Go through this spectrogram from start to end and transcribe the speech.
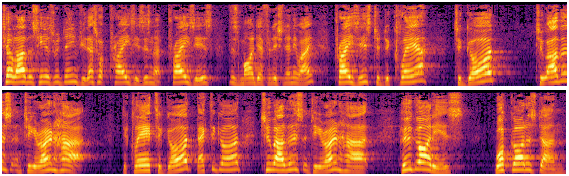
Tell others he has redeemed you. That's what praise is, isn't it? Praise is, this is my definition anyway, praise is to declare to God, to others, and to your own heart. Declare to God, back to God, to others, and to your own heart who God is, what God has done,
